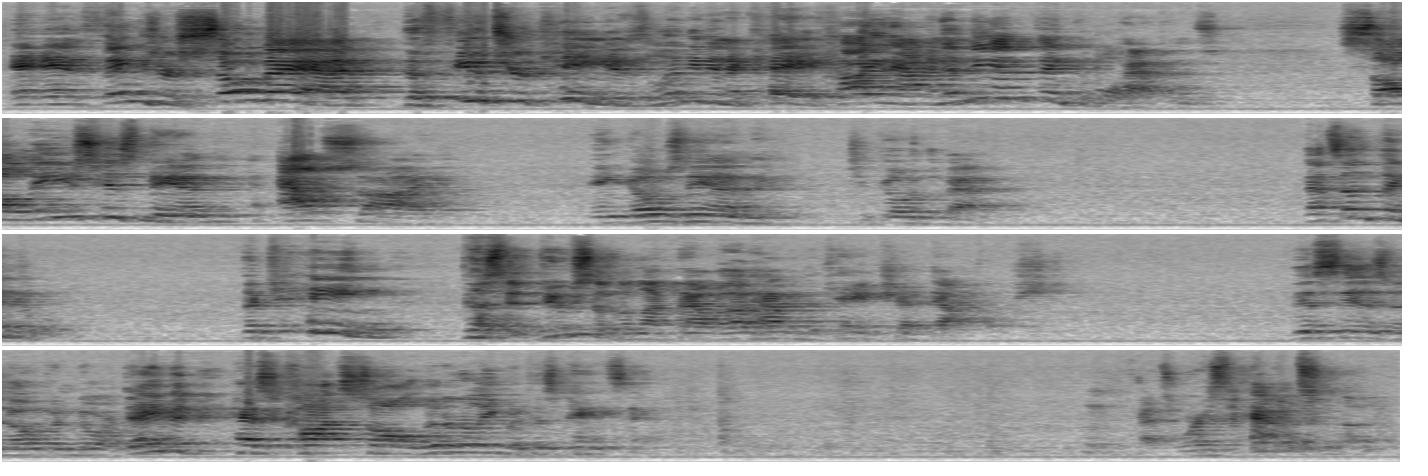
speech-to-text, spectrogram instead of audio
And, and, things are so bad, the future king is living in a cave, hiding out, and then the unthinkable happens. Saul leaves his men outside and goes in to go to the battle. That's unthinkable. The king doesn't do something like that without having the cave checked out first. This is an open door. David has caught Saul literally with his pants down. That's where he's at.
